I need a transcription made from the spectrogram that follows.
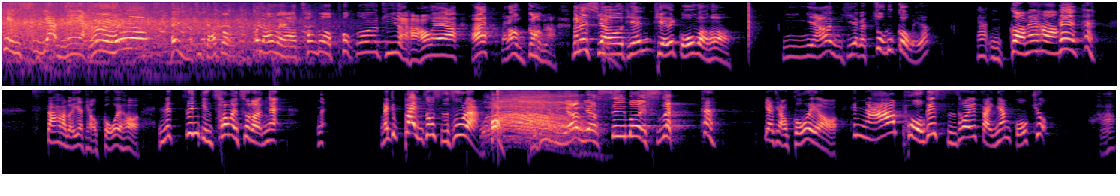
天是呀，唔呀。哎呀，嘿，唔知点讲，我老妹啊，冲到扑个天来下好嘅啊，啊，我老唔讲啦，我哋小甜甜的国王吼，你娘唔系个做都讲嘅呀，呀，唔讲的吼，哼哼，杀了一条狗嘅吼，你真经冲的出来，我我我就拜你做师傅啦。哈，我就娘呀，什么事啊？哼，一条狗嘅哦，系阿婆嘅时代怀念歌曲。啊，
